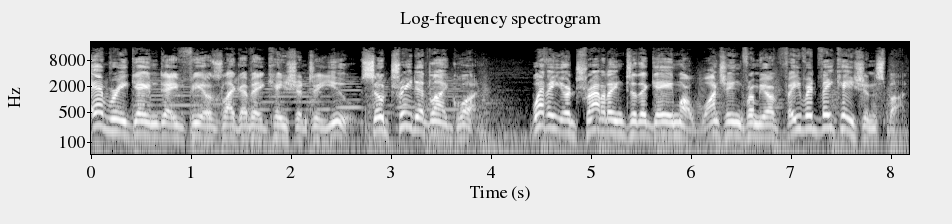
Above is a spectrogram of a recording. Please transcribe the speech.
every game day feels like a vacation to you, so treat it like one. Whether you're traveling to the game or watching from your favorite vacation spot,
